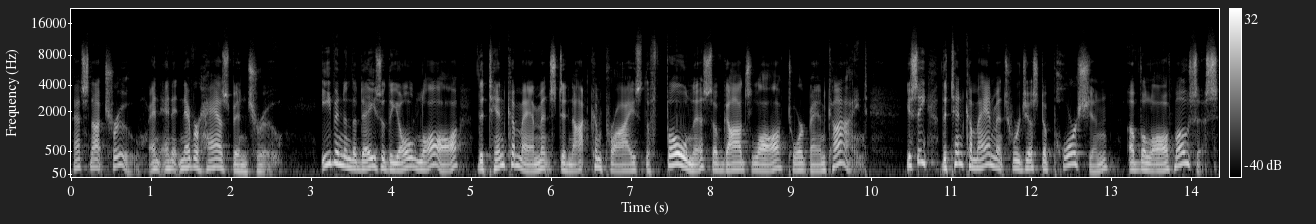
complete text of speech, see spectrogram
that's not true, and, and it never has been true. Even in the days of the Old Law, the Ten Commandments did not comprise the fullness of God's law toward mankind. You see, the Ten Commandments were just a portion of the law of Moses.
